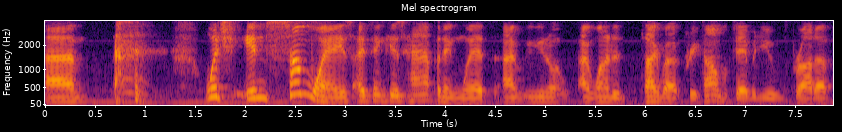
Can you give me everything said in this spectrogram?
um, which in some ways I think is happening with. I, you know, I wanted to talk about Free Comic Book Day, but you brought up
